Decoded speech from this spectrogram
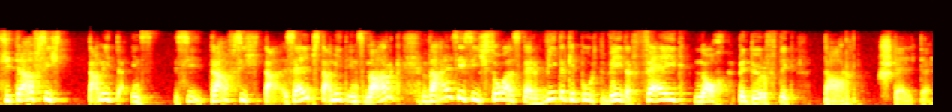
Sie traf sich damit ins sie traf sich da selbst damit ins Mark, weil sie sich so als der Wiedergeburt weder fähig noch bedürftig darstellte.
